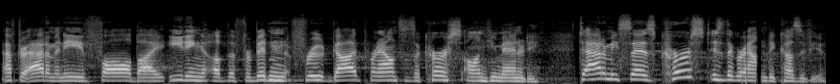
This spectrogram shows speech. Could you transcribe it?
After Adam and Eve fall by eating of the forbidden fruit, God pronounces a curse on humanity. To Adam, he says, Cursed is the ground because of you.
